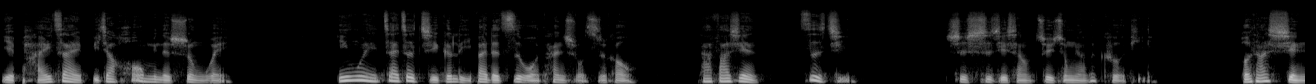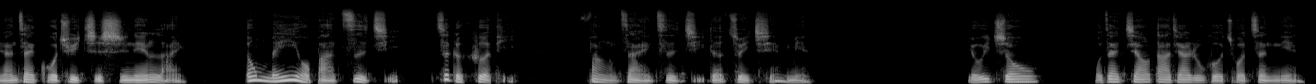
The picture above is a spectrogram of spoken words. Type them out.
也排在比较后面的顺位。因为在这几个礼拜的自我探索之后，他发现自己是世界上最重要的课题，而他显然在过去几十年来都没有把自己这个课题。放在自己的最前面。有一周，我在教大家如何做正念，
